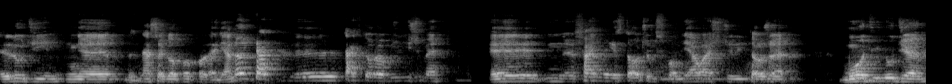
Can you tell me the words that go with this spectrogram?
ludzi z naszego pokolenia. No i tak, tak to robiliśmy. E, Fajne jest to, o czym wspomniałaś, czyli to, że młodzi ludzie e,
